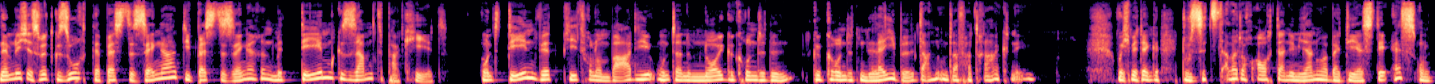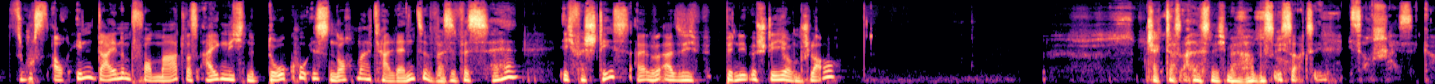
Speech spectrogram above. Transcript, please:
Nämlich es wird gesucht, der beste Sänger, die beste Sängerin mit dem Gesamtpaket. Und den wird Pietro Lombardi unter einem neu gegründeten, gegründeten Label dann unter Vertrag nehmen. Wo ich mir denke, du sitzt aber doch auch dann im Januar bei DSDS und suchst auch in deinem Format, was eigentlich eine Doku ist, nochmal Talente. Was, was, hä? Ich versteh's. Also ich bin, stehe hier auf dem Schlauch. Check das alles nicht mehr, Hammes. Ich sag's Ihnen. Ist auch scheißegal.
